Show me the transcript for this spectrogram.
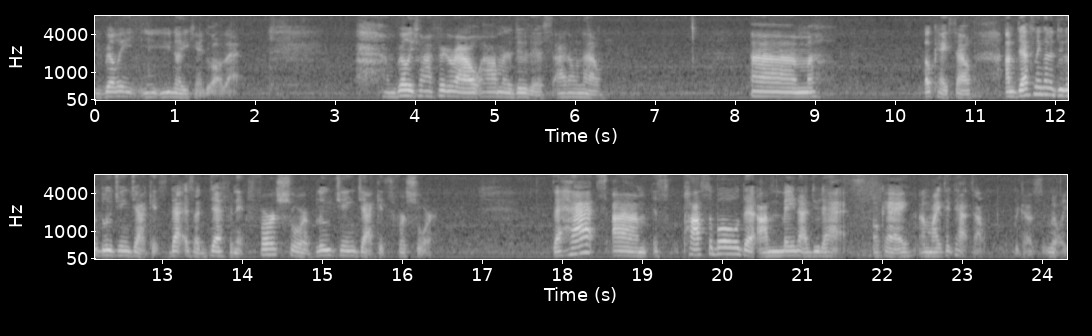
You really, you, you know you can't do all that. I'm really trying to figure out how I'm going to do this. I don't know. Um, okay, so I'm definitely going to do the blue jean jackets. That is a definite, for sure. Blue jean jackets, for sure. The hats, um, it's possible that I may not do the hats, okay? I might take the hats out because, really.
